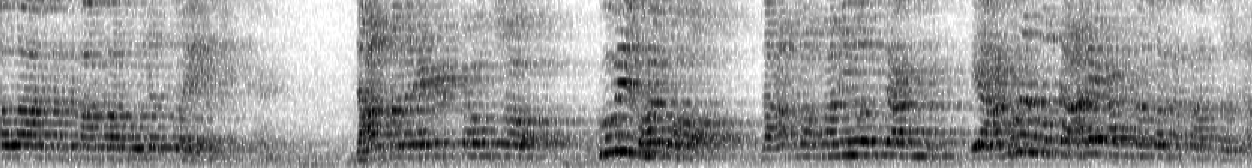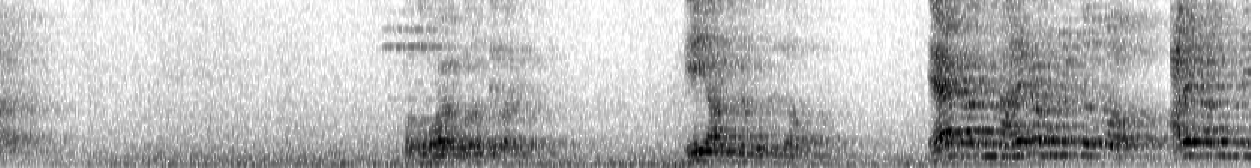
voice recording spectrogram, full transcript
আল্লাহর কাছে বারবার ফরিয়াদ করে জাহান্নামের এক একটা অংশ খুবই ভয়াবহ জাহান্নাম মানে হচ্ছে আগুন এই আগুনের মধ্যে আরেক আগুন আল্লাহর কাছে আশ্রয় চায় কত ভয়ঙ্কর হতে পারে এই আগুনের মধ্যে দাও এক আগুন আরেক আগুনের জন্য আরেক আগুন যে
